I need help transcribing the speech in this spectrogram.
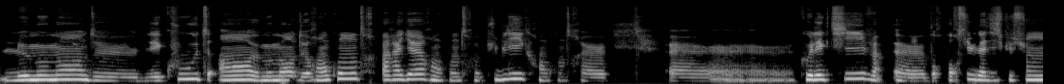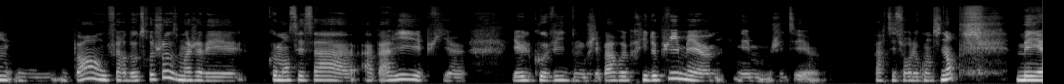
le moment de l'écoute en moment de rencontre par ailleurs, rencontre publique, rencontre euh, collective euh, pour poursuivre la discussion ou, pas, hein, ou faire d'autres choses. Moi, j'avais commencé ça à, Paris et puis euh, il y a eu le Covid, donc je n'ai pas repris depuis, mais j'étais partie sur le continent. Mais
